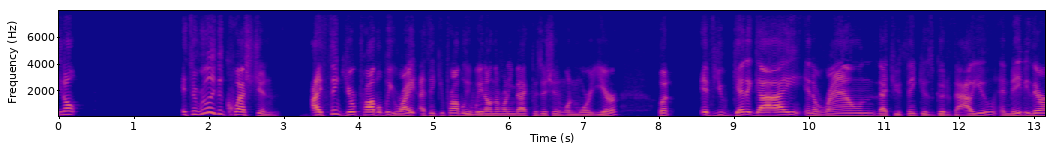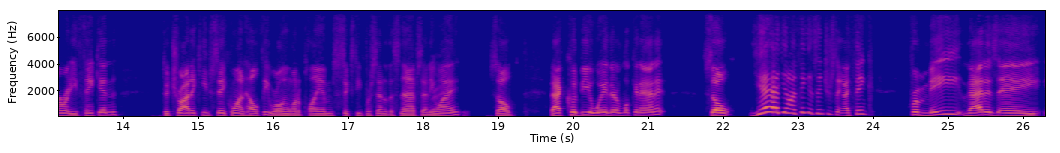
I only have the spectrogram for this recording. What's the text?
You know, it's a really good question. I think you're probably right. I think you probably wait on the running back position one more year. But if you get a guy in a round that you think is good value, and maybe they're already thinking to try to keep Saquon healthy, we only want to play him 60% of the snaps anyway. So that could be a way they're looking at it. So yeah, you know, I think it's interesting. I think for me, that is a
